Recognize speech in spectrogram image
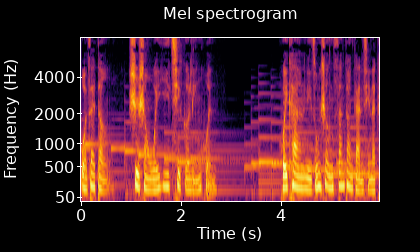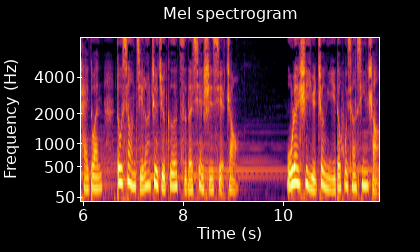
我在等世上唯一契合灵魂。回看李宗盛三段感情的开端，都像极了这句歌词的现实写照。无论是与郑怡的互相欣赏，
